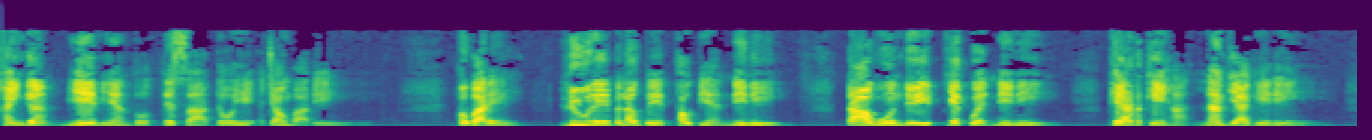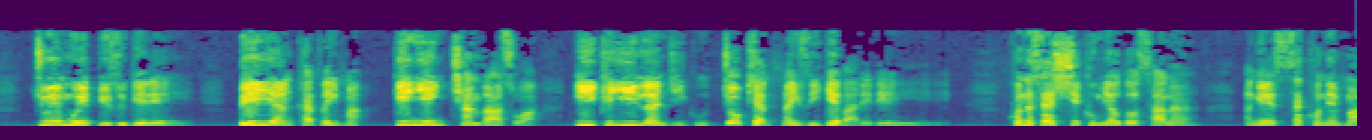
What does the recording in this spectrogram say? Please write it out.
ခိုင်ကန့်မြဲမြံသောတစ္ဆာတော်ရဲ့အကြောင်းပါပဲဟုတ်ပါတယ်လူတွေဘလောက်ပဲဖောက်ပြန်နေနေတာဝန်တွေပြက်ကွက်နေနေဘုရားသခင်ဟာလမ်းပြခဲ့တယ်ကျွေးမွေးပြုစုခဲ့တယ်ဘေးရန်ခတ်သိမ်းမှကင်းငိမ့်ချမ်းသာစွာဤခရီးလမ်းကြီးကိုကြော်ဖြတ်နိုင်စီခဲ့ပါတယ်တဲ့88ခုမြောက်သောဇာလံအငယ်16မှ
